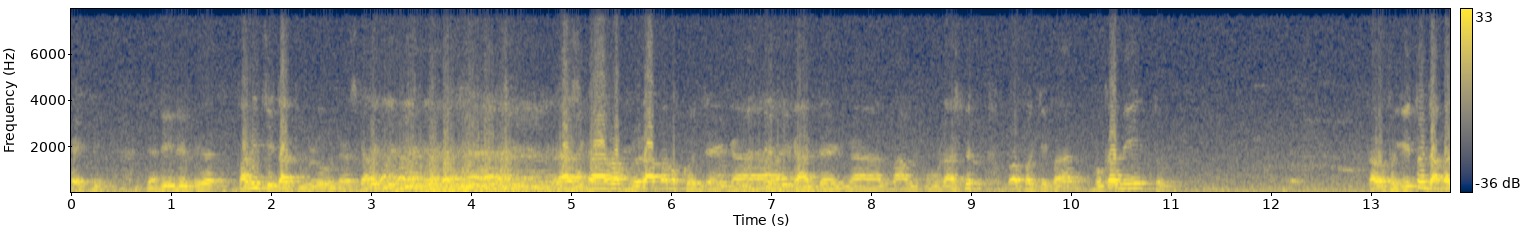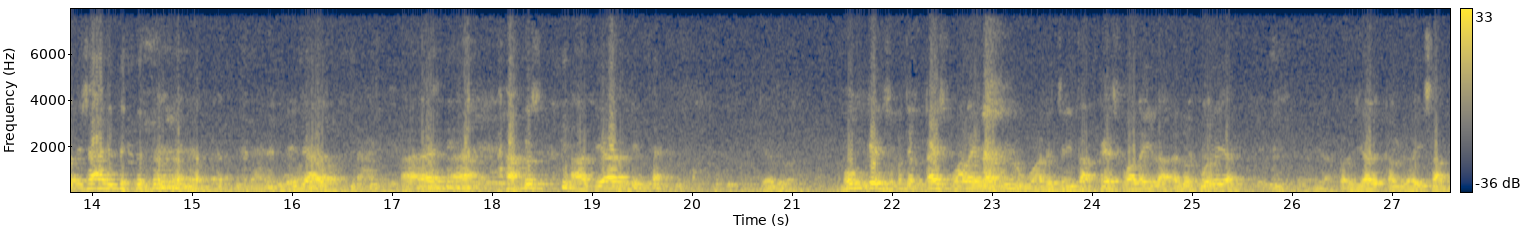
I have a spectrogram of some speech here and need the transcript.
Jadi ini tapi cinta dulu, ya sekarang ya sekarang belum apa apa gandengan, lampulan, apa bagaimana? Bukan itu. Kalau begitu tidak mati syahid. Ini harus harus hati-hati. Ya, Mungkin seperti Kais Walaila dulu, ada cerita Kais Walaila, itu boleh ya. ya kalau dia kalau dari Islam,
